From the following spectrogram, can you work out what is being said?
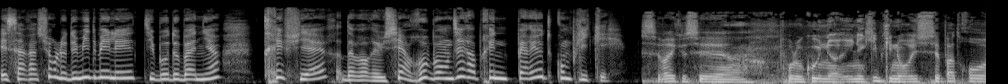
et ça rassure le demi de mêlée, Thibaut Daubagna, très fier d'avoir réussi à rebondir après une période compliquée. C'est vrai que c'est euh, pour le coup une, une équipe qui ne réussissait pas trop.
